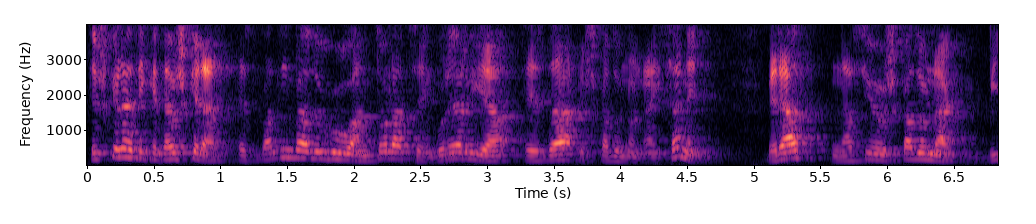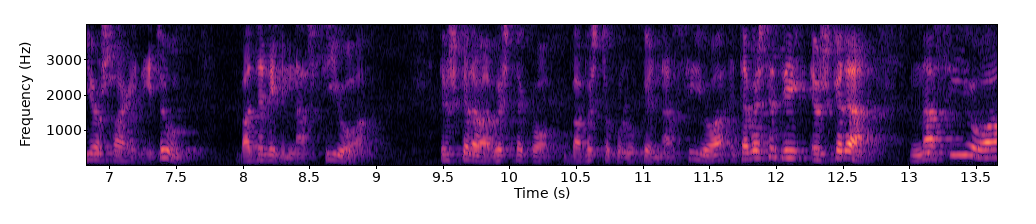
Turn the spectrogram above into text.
Euskaratik eta euskeraz ez baldin badugu antolatzen gure herria ez da euskaldunona izanen. Beraz, nazio euskaldunak bi osage ditu, batetik nazioa, euskara babesteko babesteko luke nazioa eta bestetik euskara nazioa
